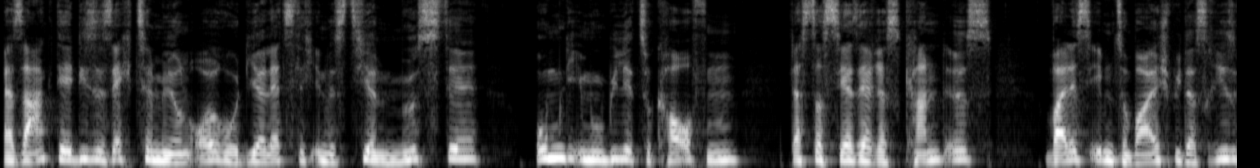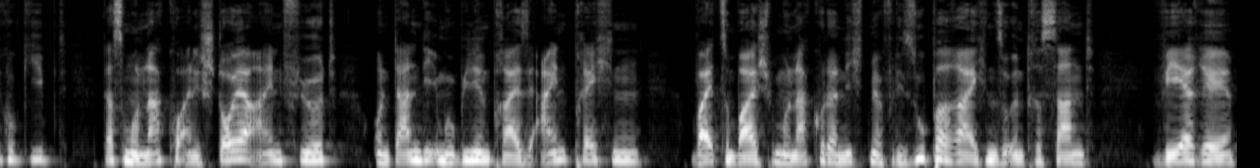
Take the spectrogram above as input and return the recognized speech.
Er sagte, diese 16 Millionen Euro, die er letztlich investieren müsste, um die Immobilie zu kaufen, dass das sehr, sehr riskant ist, weil es eben zum Beispiel das Risiko gibt, dass Monaco eine Steuer einführt und dann die Immobilienpreise einbrechen, weil zum Beispiel Monaco dann nicht mehr für die Superreichen so interessant wäre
